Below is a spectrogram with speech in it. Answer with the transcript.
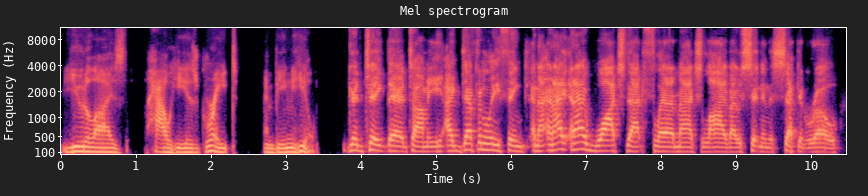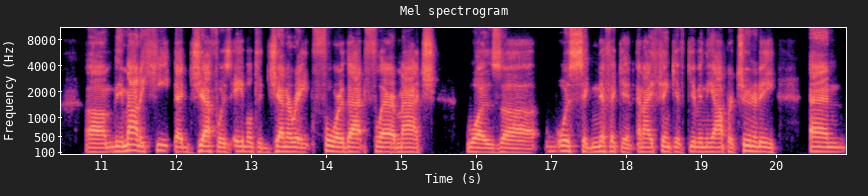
utilized how he is great and being a heel. Good take there, Tommy. I definitely think, and I and I and I watched that Flair match live. I was sitting in the second row. Um, the amount of heat that Jeff was able to generate for that Flair match was uh, was significant, and I think if given the opportunity and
